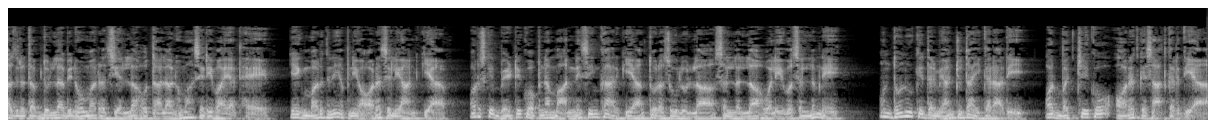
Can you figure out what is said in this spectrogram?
حضرت عبداللہ بن عمر رضی اللہ تعالیٰ عنہ سے روایت ہے کہ ایک مرد نے اپنی عورت سے لیان کیا اور اس کے بیٹے کو اپنا ماننے سے انکار کیا تو رسول اللہ صلی اللہ علیہ وسلم نے ان دونوں کے درمیان جدائی کرا دی اور بچے کو عورت کے ساتھ کر دیا۔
